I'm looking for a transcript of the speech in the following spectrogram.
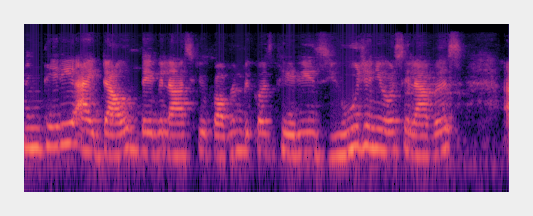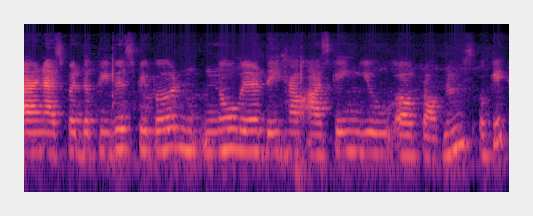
In theory i doubt they will ask you problem because theory is huge in your syllabus. And as per the previous paper nowhere they have asking you uh, problems okay?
